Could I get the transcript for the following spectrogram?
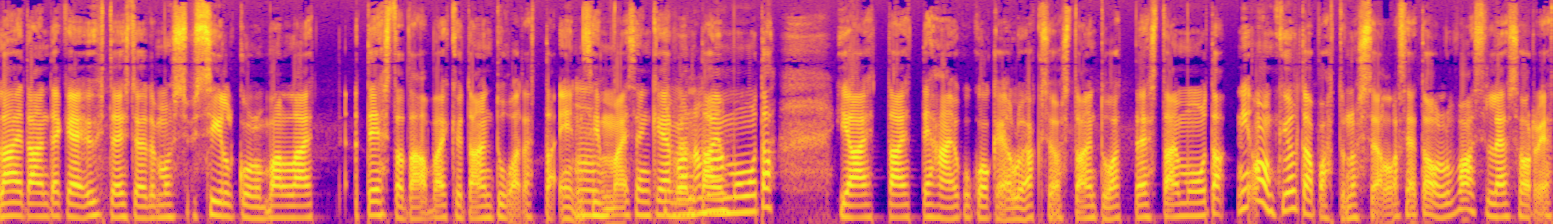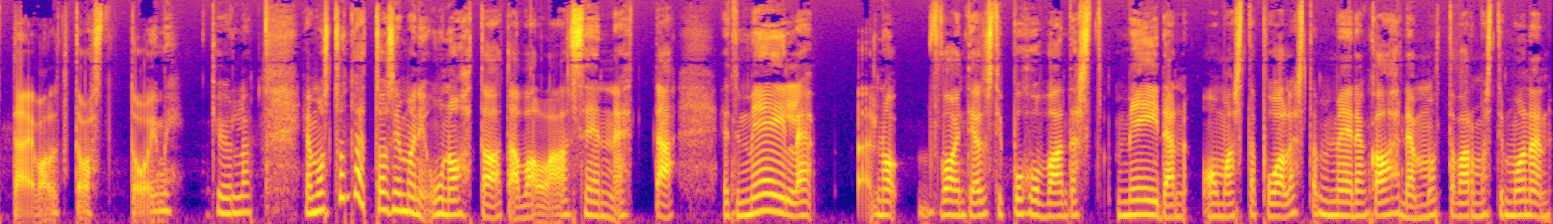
lähdetään tekemään yhteistyötä myös silkulmalla, että testataan vaikka jotain tuotetta mm, ensimmäisen mm, kerran nimenomaan. tai muuta, ja että, että tehdään joku kokeilujakso jostain tuotteesta tai muuta, niin on kyllä tapahtunut sellaisia, että on ollut vaan silleen sori, että tämä ei valitettavasti toimi. Kyllä. Ja musta tuntuu, että tosi moni unohtaa tavallaan sen, että, että meille no voin tietysti puhua vaan tästä meidän omasta puolestamme, meidän kahden, mutta varmasti monen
